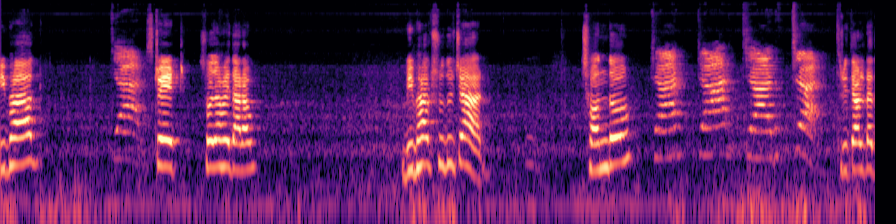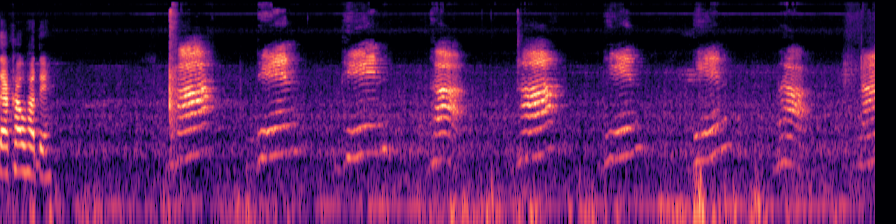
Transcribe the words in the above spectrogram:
বিভাগ? স্ট্রেট সোজা হয়ে দাঁড়াও। বিভাগ শুধু চার? ছন্দ? ত্রিতালটা দেখাও হাতে ধা ধিন ধিন ধা ধা ধিন ধিন ধা না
